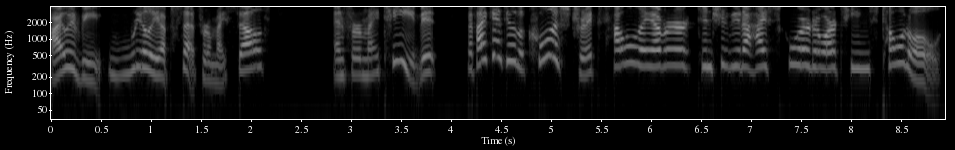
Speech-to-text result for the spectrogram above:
I would be really upset for myself and for my team. It, if I can't do the coolest tricks, how will I ever contribute a high score to our team's total?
